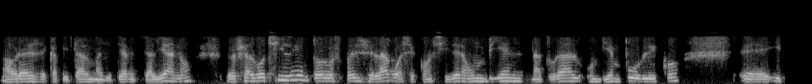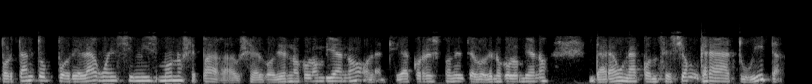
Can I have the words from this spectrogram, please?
ahora es de capital mayoritario italiano, pero salvo Chile, en todos los países el agua se considera un bien natural, un bien público, eh, y por tanto por el agua en sí mismo no se paga, o sea, el gobierno colombiano o la entidad correspondiente del gobierno colombiano dará una concesión gratuita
